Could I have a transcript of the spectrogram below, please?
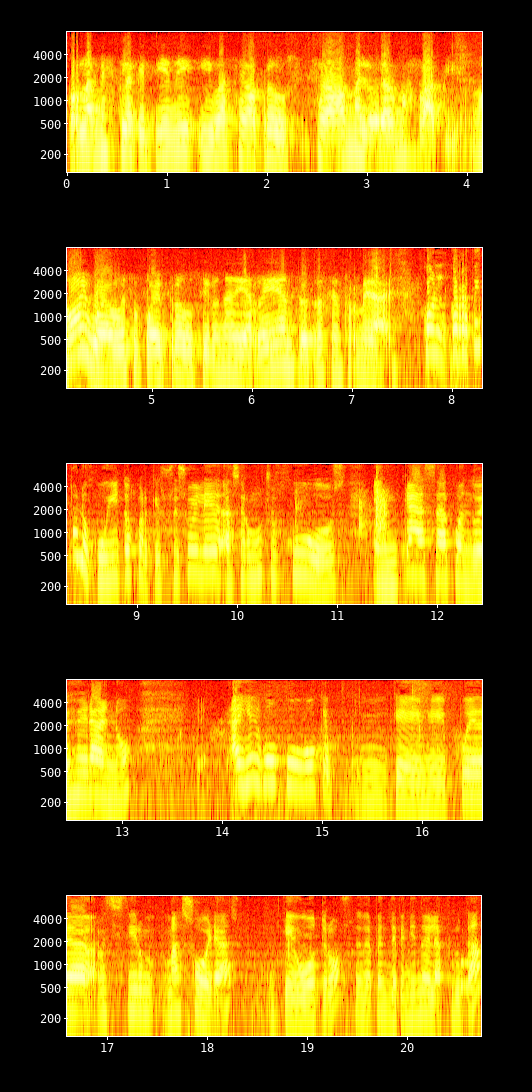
por la mezcla que tiene y va, se, va a producir, se va a malograr más rápido, ¿no? Y luego eso puede producir una diarrea, entre otras enfermedades. Con, respecto a los juguitos, porque se suele hacer muchos jugos en casa cuando es verano, ¿hay algún jugo que, mm, que pueda resistir más horas que otros, dependiendo de la fruta?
